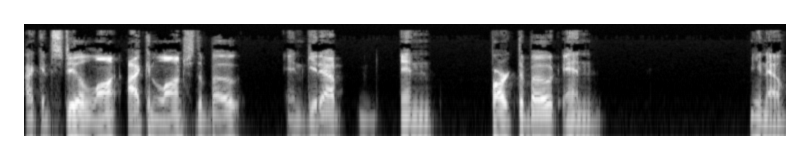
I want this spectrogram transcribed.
I can still launch. I can launch the boat and get out and park the boat and, you know,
